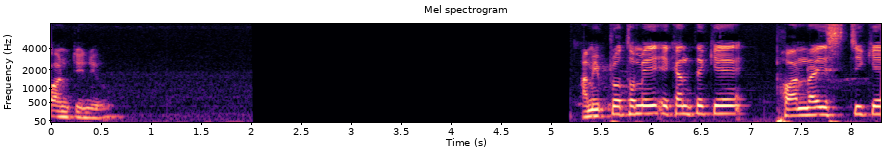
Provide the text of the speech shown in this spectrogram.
কন্টিনিউ আমি প্রথমে এখান থেকে ফনরাইজটিকে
